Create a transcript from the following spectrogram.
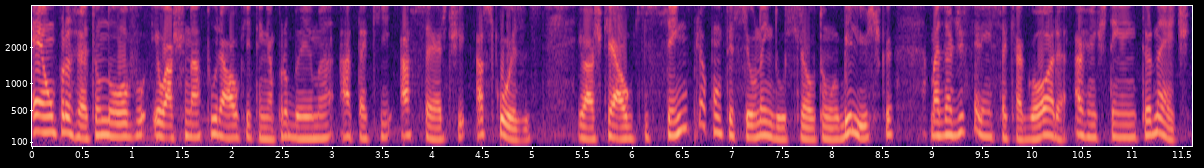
É um projeto novo, eu acho natural que tenha problema até que acerte as coisas. Eu acho que é algo que sempre aconteceu na indústria automobilística, mas a diferença é que agora a gente tem a internet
